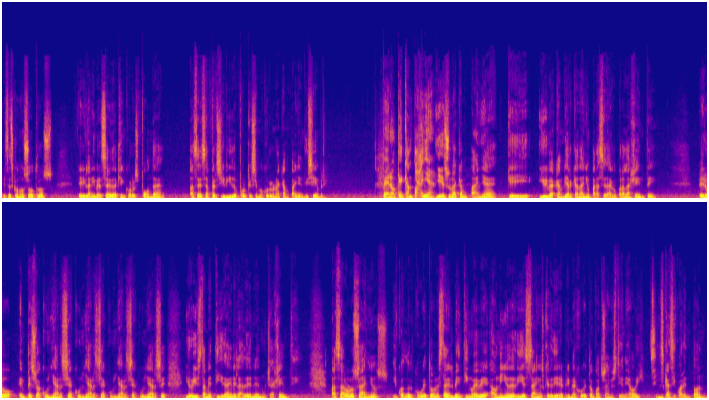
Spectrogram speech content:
estés con nosotros. El aniversario de a quien corresponda pasa desapercibido porque se me ocurrió una campaña en diciembre. Pero qué campaña. Y es una campaña que yo iba a cambiar cada año para hacer algo para la gente, pero empezó a acuñarse, acuñarse, acuñarse, acuñarse, y hoy está metida en el ADN de mucha gente. Pasaron los años y cuando el juguetón está en el 29, a un niño de 10 años que le diera el primer juguetón, ¿cuántos años tiene hoy? Sí. Es casi cuarentón.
